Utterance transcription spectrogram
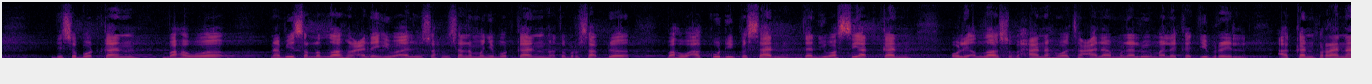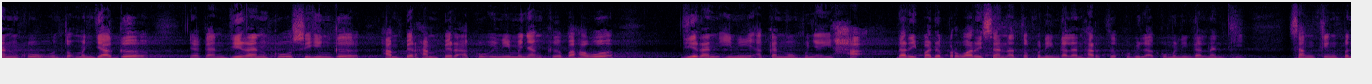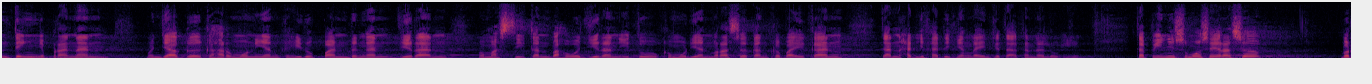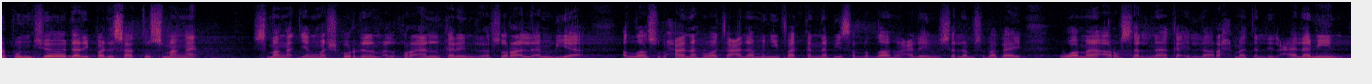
disebutkan bahawa Nabi sallallahu alaihi wasallam menyebutkan atau bersabda bahawa aku dipesan dan diwasiatkan oleh Allah Subhanahu wa taala melalui malaikat Jibril akan perananku untuk menjaga ya kan jiranku sehingga hampir-hampir aku ini menyangka bahawa jiran ini akan mempunyai hak daripada perwarisan atau peninggalan hartaku bila aku meninggal nanti. Saking pentingnya peranan menjaga keharmonian kehidupan dengan jiran memastikan bahawa jiran itu kemudian merasakan kebaikan dan hadis-hadis yang lain kita akan lalui. Tapi ini semua saya rasa berpunca daripada satu semangat. Semangat yang masyhur dalam Al-Quran Al-Karim dalam surah Al-Anbiya Allah Subhanahu wa taala menyifatkan Nabi sallallahu alaihi wasallam sebagai wa ma arsalnaka illa rahmatan lil alamin.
